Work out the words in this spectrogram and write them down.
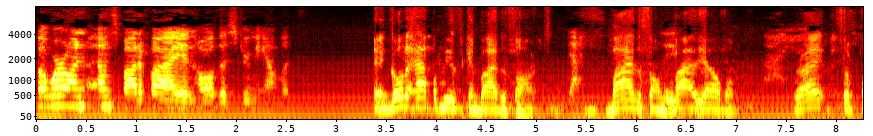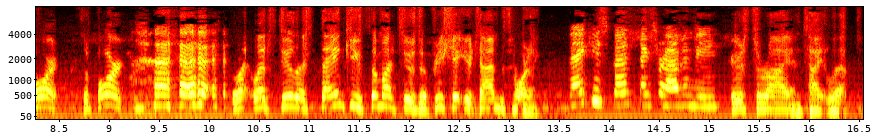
But we're on, on Spotify and all the streaming outlets. And go to Apple Music and buy the songs. Yes. Buy the song, Please. buy the album. Right? Support, support. Let, let's do this. Thank you so much, Susan. Appreciate your time this morning. Thank you, Spence. Thanks for having me. Here's Tarai and Tight Lipped.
